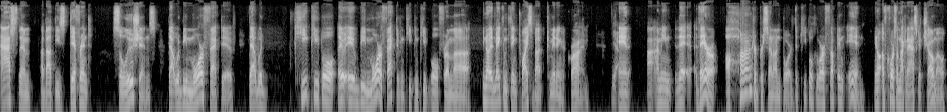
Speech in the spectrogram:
asked them about these different solutions that would be more effective, that would keep people, it, it would be more effective in keeping people from, uh, you know, it'd make them think twice about committing a crime. Yeah. And I mean, they they are a hundred percent on board. The people who are fucking in, you know, of course, I'm not going to ask a chomo,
